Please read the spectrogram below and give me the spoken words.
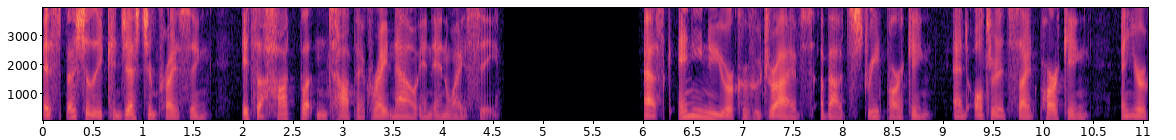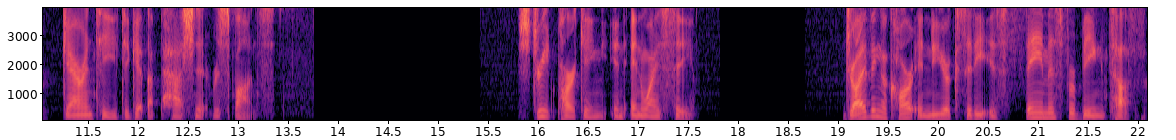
Especially congestion pricing, it's a hot button topic right now in NYC. Ask any New Yorker who drives about street parking and alternate side parking, and you're guaranteed to get a passionate response. Street parking in NYC. Driving a car in New York City is famous for being tough.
